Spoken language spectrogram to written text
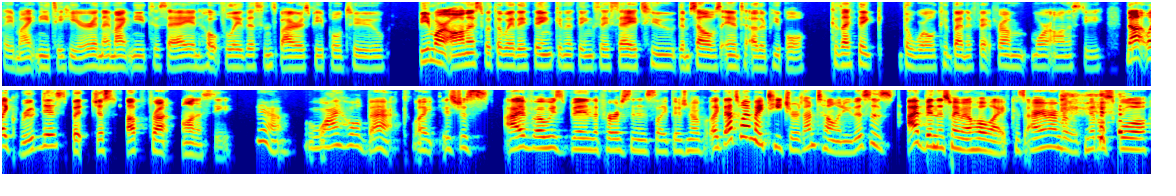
they might need to hear and they might need to say and hopefully this inspires people to be more honest with the way they think and the things they say to themselves and to other people because i think the world could benefit from more honesty not like rudeness but just upfront honesty Yeah. Why hold back? Like it's just I've always been the person that's like there's no like that's why my teachers, I'm telling you, this is I've been this way my whole life because I remember like middle school,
